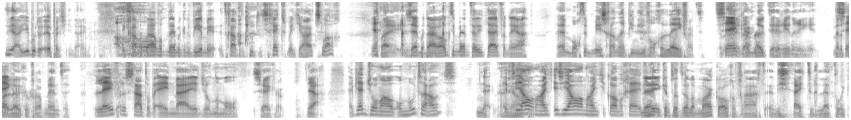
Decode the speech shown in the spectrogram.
Ja, je moet een uppertje nemen. Ik ga Oh. vanavond neem ik het weer meer... Het gaat het doet iets geks met je hartslag. Ja. Maar ze hebben daar ook de mentaliteit van, nou ja, hè, mocht het misgaan, heb je in ieder geval geleverd. En Zeker. wel leuk de herinnering in. Met een Zeker. paar leuke fragmenten. Leveren staat op één bij eh, John de Mol. Zeker. Ja. Heb jij John al ontmoet trouwens? Nee, Heeft hij jou een handje, is hij jou al een handje komen geven? Nee, ik heb dat wel aan Marco gevraagd. En die zei toen letterlijk:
